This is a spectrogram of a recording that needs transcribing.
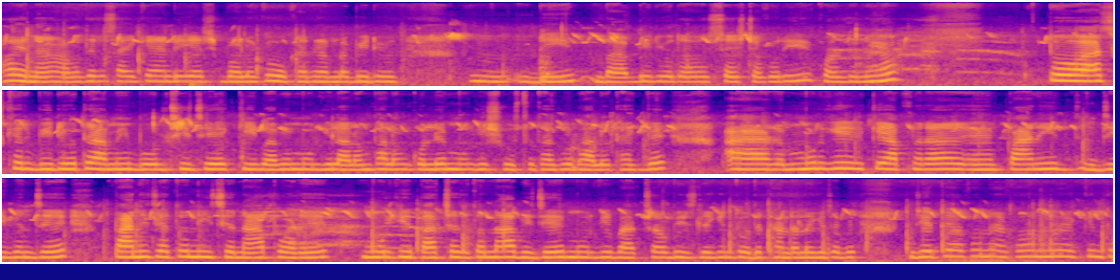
হয় না। আমাদের সাইকেল অ্যান্ড ইয়াস বলে ওখানে আমরা ভিডিও দিই বা ভিডিও দেওয়ার চেষ্টা করি কন্টিনিউ তো আজকের ভিডিওতে আমি বলছি যে কীভাবে মুরগি লালন পালন করলে মুরগি সুস্থ থাকবে, ভালো থাকবে। আর মুরগিকে আপনারা পানি দিবেন যে পানি যাতে নিচে না পড়ে, মুরগির বাচ্চা যাতে না ভিজে, মুরগির বাচ্চাও ভিজলে কিন্তু ওদের ঠান্ডা লেগে যাবে। যেহেতু এখন এখন কিন্তু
